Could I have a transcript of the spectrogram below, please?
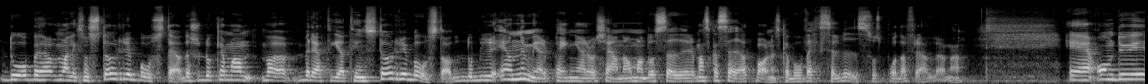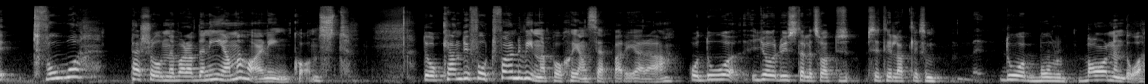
då behöver man liksom större bostäder. Så då kan man vara berättigad till en större bostad. Då blir det ännu mer pengar att tjäna om man då säger, man ska säga att barnen ska bo växelvis hos båda föräldrarna. Eh, om du är två personer varav den ena har en inkomst då kan du fortfarande vinna på att skenseparera. Och då gör du istället så att du ser till att liksom, då bor barnen då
